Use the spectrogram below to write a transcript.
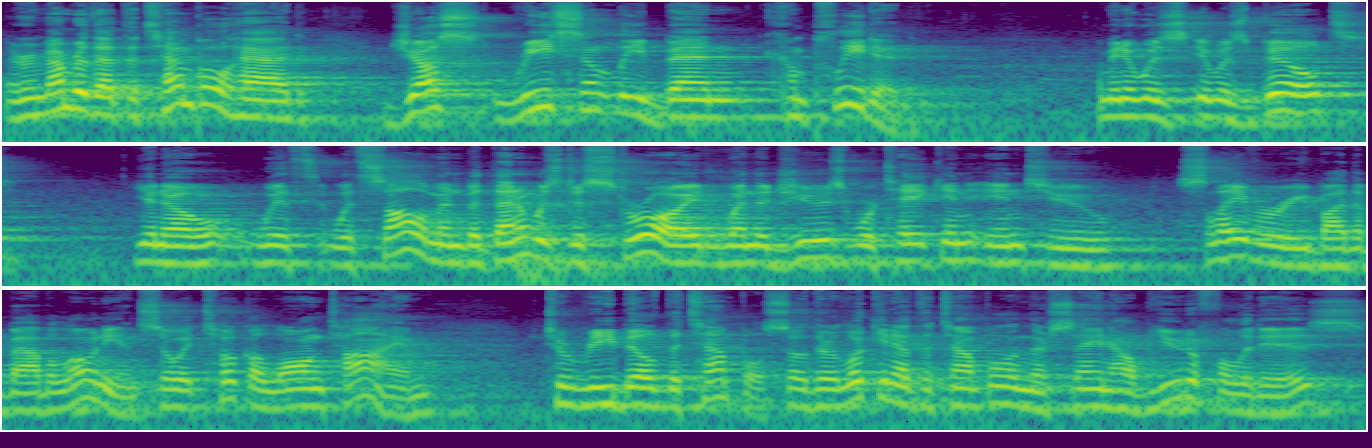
And remember that the temple had just recently been completed. I mean, it was, it was built, you know, with, with Solomon, but then it was destroyed when the Jews were taken into slavery by the Babylonians. So it took a long time to rebuild the temple. So they're looking at the temple and they're saying how beautiful it is,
